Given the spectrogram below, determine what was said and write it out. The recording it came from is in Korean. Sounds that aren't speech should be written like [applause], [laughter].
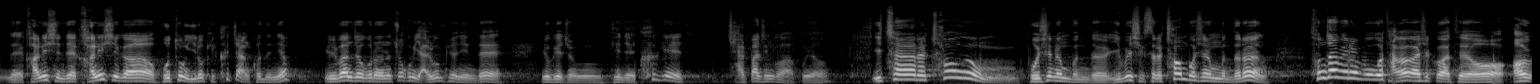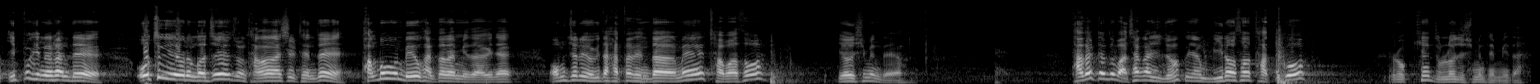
네, 가니쉬인데 가니쉬가 보통 이렇게 크지 않거든요. 일반적으로는 조금 얇은 편인데 이게 좀 굉장히 크게 잘 빠진 것 같고요. 이 차를 처음 보시는 분들, EV6를 처음 보시는 분들은 손잡이를 보고 당황하실 것 같아요. 아, 이쁘기는 한데 어떻게 여는 거지? 좀 당황하실 텐데 방법은 매우 간단합니다. 그냥 엄지를 여기다 갖다 댄 다음에 잡아서 여시면 돼요. 닫을 때도 마찬가지죠. 그냥 밀어서 닫고 이렇게 눌러주시면 됩니다.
